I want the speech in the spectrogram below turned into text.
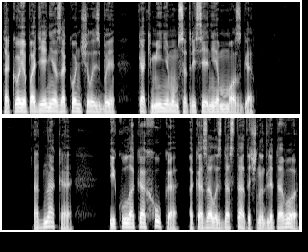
такое падение закончилось бы как минимум сотрясением мозга. Однако и кулака Хука оказалось достаточно для того,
